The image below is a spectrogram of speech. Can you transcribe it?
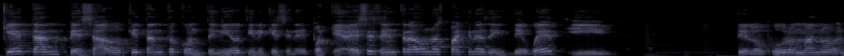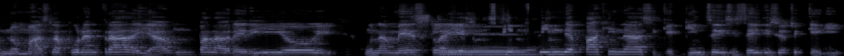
¿Qué tan pesado, qué tanto contenido tiene que ser? Porque a veces he entrado a unas páginas de, de web y te lo juro, mano, nomás la pura entrada y ya un palabrerío y una mezcla y eso, sin fin de páginas y que 15, 16, 18 que,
